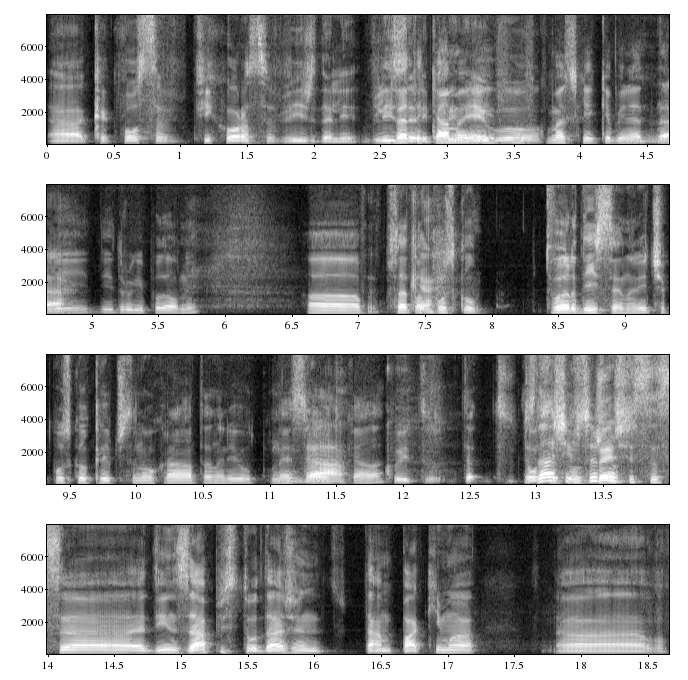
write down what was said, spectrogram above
А, какво са, какви хора са виждали, влизали Двете камери при него. в кметския кабинет да. нали, и други подобни. А, след това пускал твърди се, нали, че пускал клипчета на охраната нали, от НСА да, и така. Да, които... То, то Знаеш, всъщност беше с а, един запис, то даже там пак има а, в,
